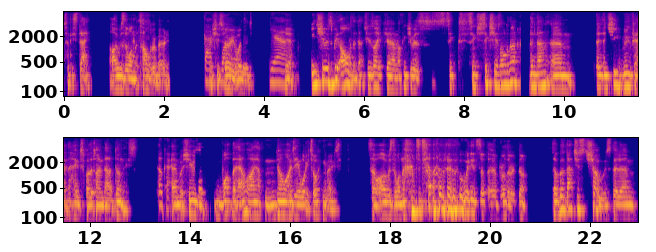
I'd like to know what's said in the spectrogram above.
to this day. I was the one that told her about it, That's which is very weird. Yeah. Yeah. And She was a bit older than Dan. She was like, um, I think she was six, six, six years older than, than Dan. Um, and, and she moved out of the house by the time Dan had done this. Okay. Um, but she was like, "What the hell? I have no idea what you're talking about." So I was the one that had to tell her the weird stuff that her brother had done. So, but that just shows that um,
